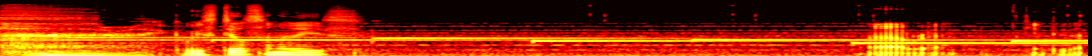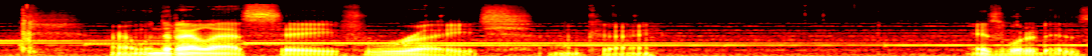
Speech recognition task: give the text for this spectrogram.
Alright, can we steal some of these? Alright, can't do that. Alright, when did I last save? Right, okay. Is what it is.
